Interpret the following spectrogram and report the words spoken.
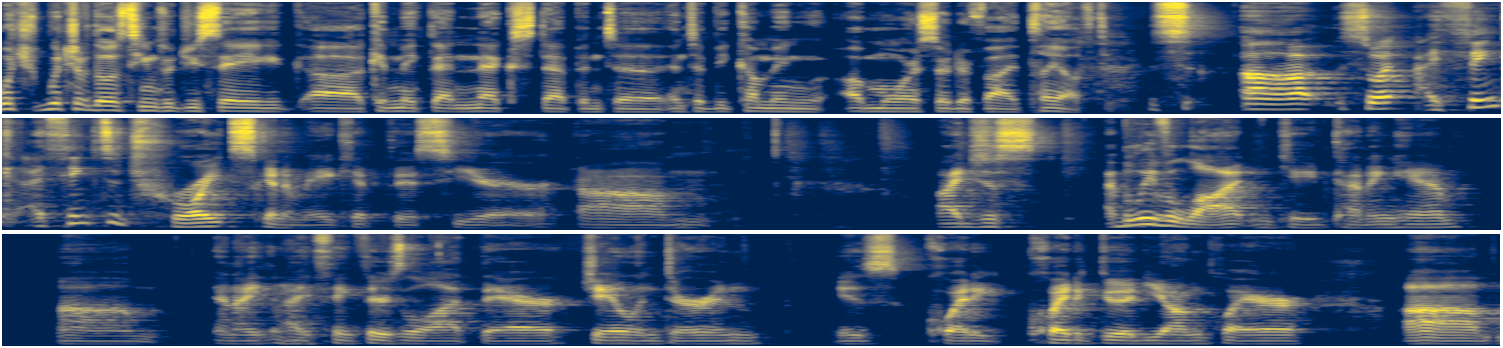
which which of those teams would you say uh, can make that next step into into becoming a more certified playoff team? Uh, so I, think I think Detroit's going to make it this year. Um, I just I believe a lot in Cade Cunningham, um, and I, mm-hmm. I think there's a lot there. Jalen Duren is quite a quite a good young player. Um,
